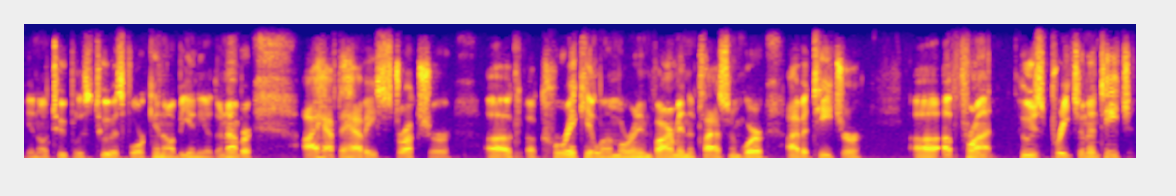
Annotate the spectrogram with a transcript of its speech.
you know, two plus two is four cannot be any other number. I have to have a structure, uh, a, a, curriculum, or an environment in the classroom where I have a teacher uh, up front who's preaching and teaching.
